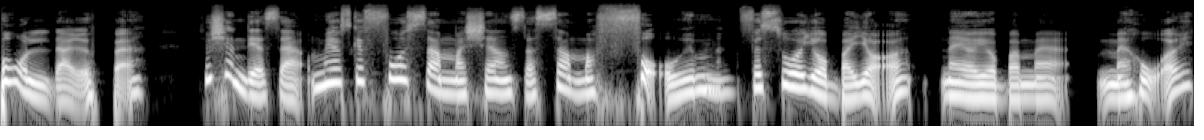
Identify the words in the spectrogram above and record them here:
boll där uppe, så kände jag så här, om jag ska få samma känsla, samma form, Mm. för så jobbar jag när jag jobbar med, med hår,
